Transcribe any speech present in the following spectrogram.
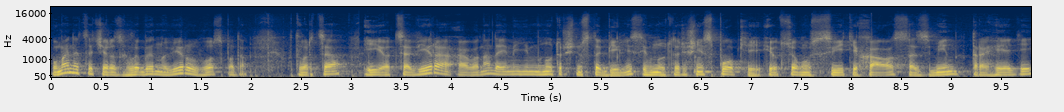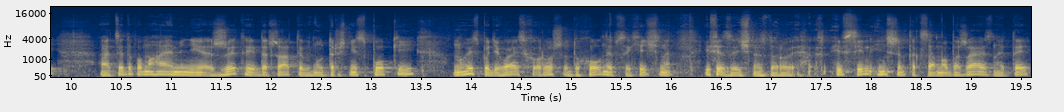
У мене це через глибинну віру в Господа, в Творця. І оця віра, вона дає мені внутрішню стабільність і внутрішній спокій. І в цьому світі хаоса, змін, трагедій. Це допомагає мені жити і держати внутрішній спокій. Ну і сподіваюсь, хороше духовне, психічне і фізичне здоров'я. І всім іншим так само бажаю знайти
